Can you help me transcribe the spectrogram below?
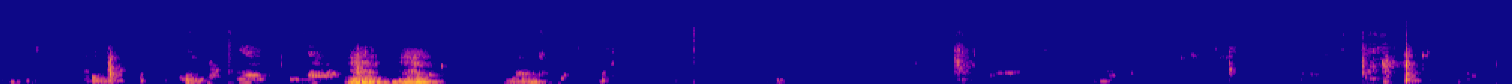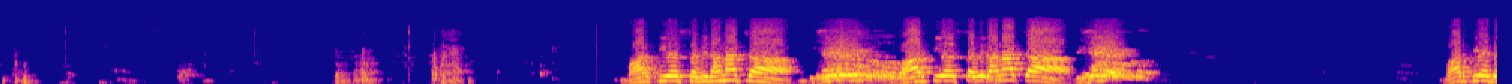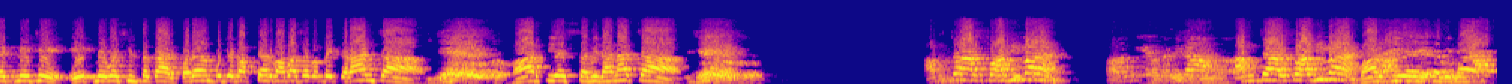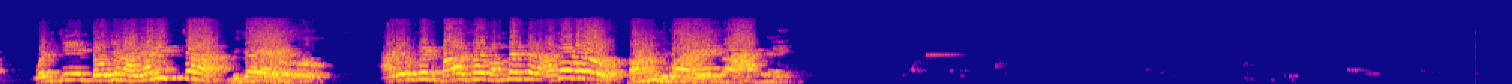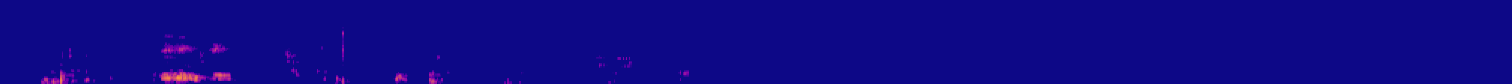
भारतीय संविधानाचा. भारतीय संविधानाचा. भारतीय घटनेचे एकमेव शिल्पकार परमपूज्य डॉक्टर बाबासाहेब आंबेडकरांचा. भारतीय संविधानाचा. आमचा स्वाभिमान आमचा स्वाभिमान. भारतीय संविधान. वंचित बहुजन आघाडीचा. विजय. ऍडव्होकेट बाळासाहेब आंबेडकर आगे ဘာလို့ပါလဲပါ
